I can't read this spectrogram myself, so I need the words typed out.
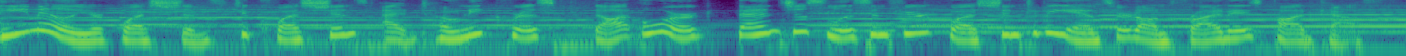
Email your questions to questions at tonycrisp.org, then just listen for your question to be answered on Friday's podcast.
